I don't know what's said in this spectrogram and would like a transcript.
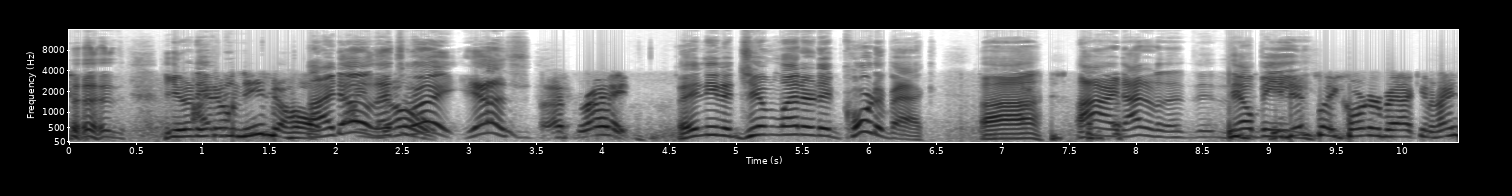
you don't. Even, I don't need to hope. I know. I that's know. right. Yes. That's right. They need a Jim Leonhard at quarterback. Uh, all right. I don't know. They'll be. He did play quarterback in high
